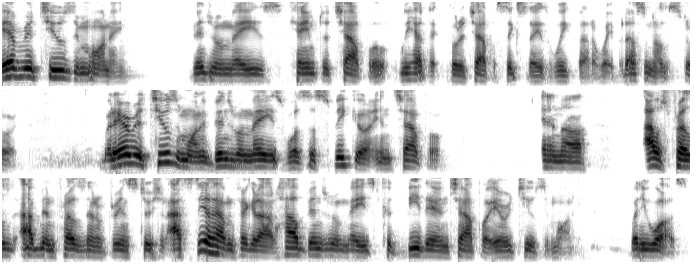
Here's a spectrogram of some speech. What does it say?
every Tuesday morning, Benjamin Mays came to chapel. We had to go to chapel six days a week, by the way, but that's another story. But every Tuesday morning, Benjamin Mays was the speaker in chapel. And uh, I was president, I've been president of three institutions. I still haven't figured out how Benjamin Mays could be there in chapel every Tuesday morning, but he was.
